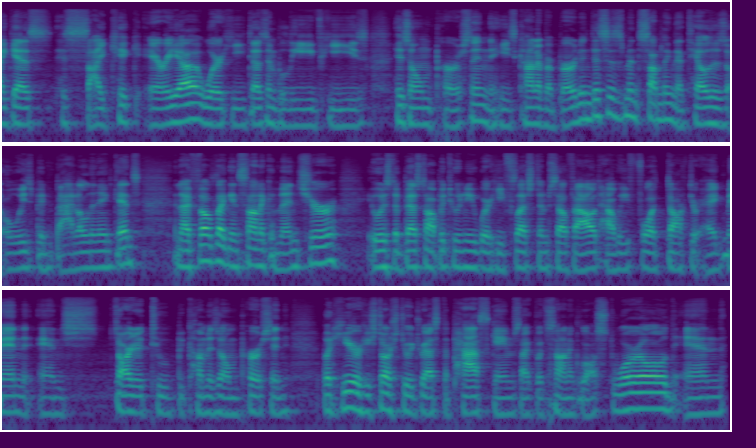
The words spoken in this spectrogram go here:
I guess, his sidekick area where he doesn't believe he's his own person. He's kind of a burden. This has been something that Tails has always been battling against. And I felt like in Sonic Adventure, it was the best opportunity where he fleshed himself out, how he fought Dr. Eggman and started to become his own person. But here he starts to address the past games like with Sonic Lost World and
